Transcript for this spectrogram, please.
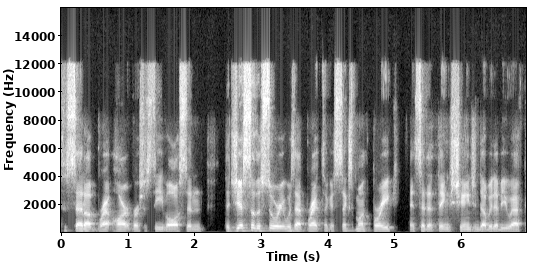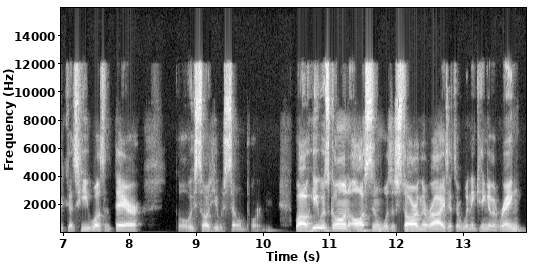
to set up Bret Hart versus Steve Austin. The gist of the story was that Bret took a six month break and said that things changed in WWF because he wasn't there. Always thought he was so important. While he was gone, Austin was a star in the rise after winning King of the Ring.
